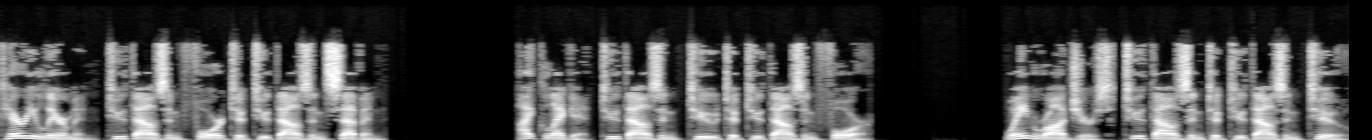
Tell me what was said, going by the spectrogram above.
Terry Lierman 2004 to 2007 Ike Leggett 2002 to 2004 Wayne Rogers 2000 to 2002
